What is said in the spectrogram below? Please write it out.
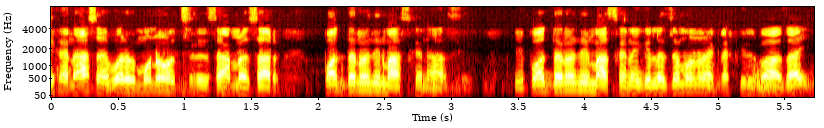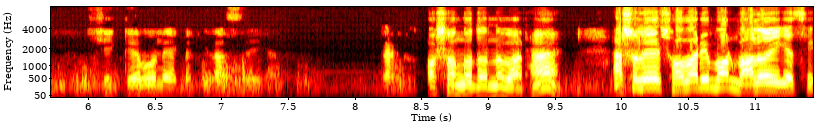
এখানে আসার পরে মনে হচ্ছে যে আমরা স্যার পদ্মা নদীর মাঝখানে আছি। এই পদ্মা নদীর মাঝখানে গেলে যেমন একটা ফিল পাওয়া যায় ঠিক তেমন একটা ফিল আসছে এখানে। অসংখ্য ধন্যবাদ হ্যাঁ। আসলে সবারই মন ভালো হয়ে গেছে।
